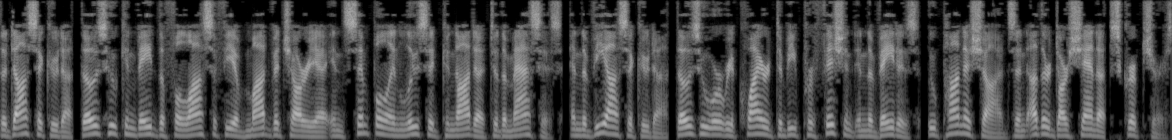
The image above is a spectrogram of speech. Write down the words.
the Dasakuta, those who conveyed the philosophy of Madhvacharya in simple and lucid Kannada to the masses, and the Vyasakuta, those who were required to be proficient in the Vedas, Upanishads and other darshana scriptures.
